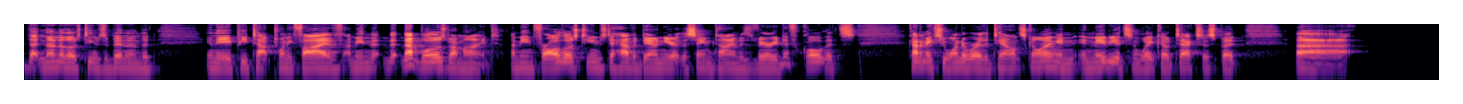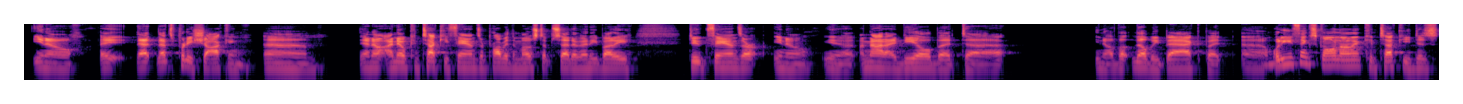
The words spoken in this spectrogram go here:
that none of those teams have been in the in the AP top 25. I mean, th- that blows my mind. I mean, for all those teams to have a down year at the same time is very difficult. It's kind of makes you wonder where the talent's going, and, and maybe it's in Waco, Texas, but uh, you know I, that that's pretty shocking. Um, I know I know Kentucky fans are probably the most upset of anybody. Duke fans are you know you know not ideal, but uh, you know they'll be back. But uh, what do you think's going on in Kentucky? Does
